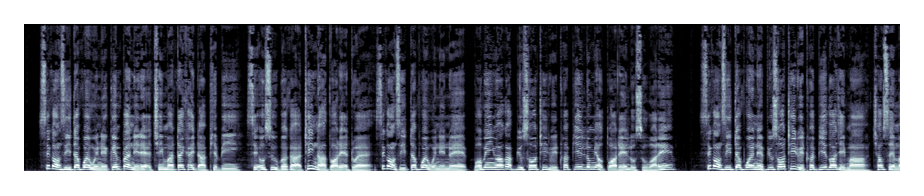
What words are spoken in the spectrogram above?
။စစ်ကောင်စီတပ်ဖွဲ့ဝင်တွေကင်းပတ်နေတဲ့အချိန်မှာတိုက်ခိုက်တာဖြစ်ပြီးစစ်အုပ်စုဘက်ကအထိနာသွားတဲ့အတွက်စစ်ကောင်စီတပ်ဖွဲ့ဝင်တွေနဲ့ဘော်ပင်ရွာကပြူစောထီတွေထွက်ပြေးလွတ်မြောက်သွားတယ်လို့ဆိုပါတယ်။ စစ်ကောင်စီတပ်ဖွဲ့နဲ့ပြူစောထီတွေထွက်ပြေးသွားချိန်မှာ60မ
